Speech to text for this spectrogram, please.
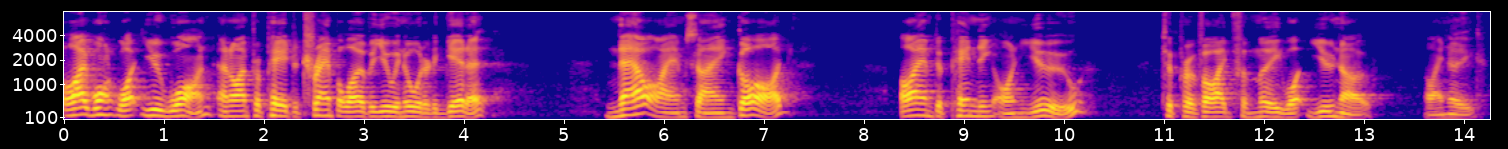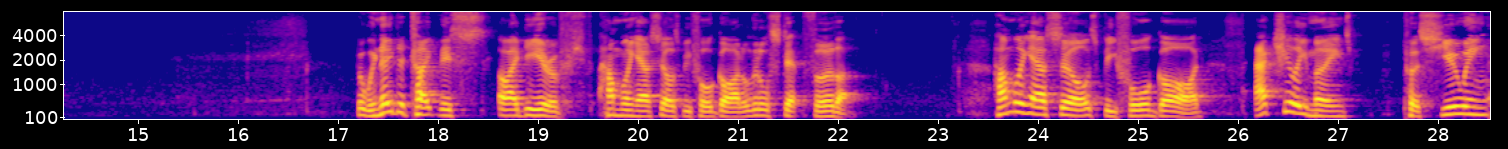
I want what you want and I'm prepared to trample over you in order to get it. Now I am saying, God, I am depending on you to provide for me what you know I need. But we need to take this idea of humbling ourselves before God a little step further. Humbling ourselves before God actually means pursuing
